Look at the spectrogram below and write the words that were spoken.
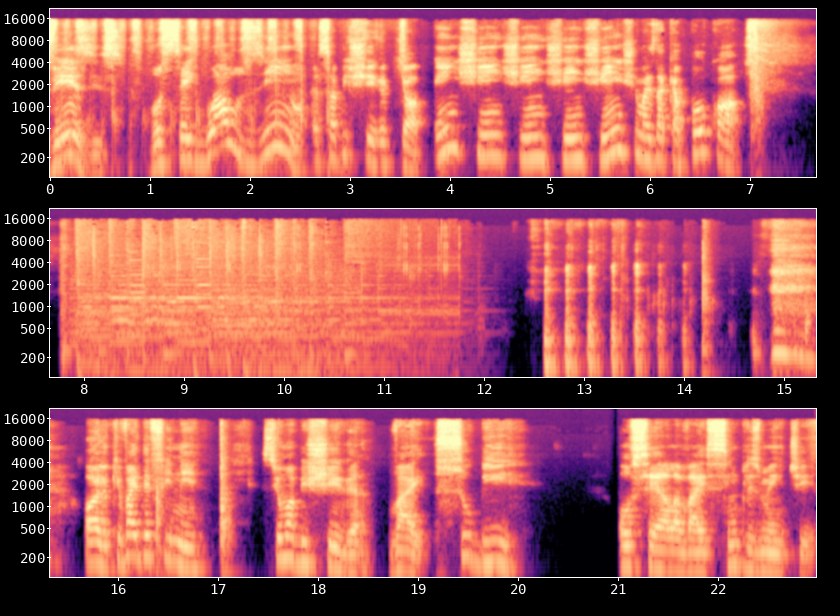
vezes, você é igualzinho essa bexiga aqui, ó. Enche, enche, enche, enche, enche, mas daqui a pouco, ó. Olha, o que vai definir se uma bexiga vai subir ou se ela vai simplesmente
